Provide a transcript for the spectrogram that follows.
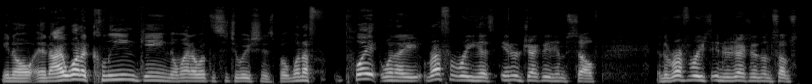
you know, and I want a clean game no matter what the situation is. But when a play, when a referee has interjected himself, and the referees interjected themselves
